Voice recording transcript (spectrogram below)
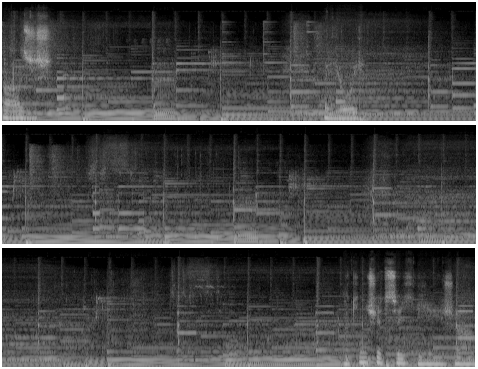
А, ось же ж. Ой-ой. Закінчується їжа.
